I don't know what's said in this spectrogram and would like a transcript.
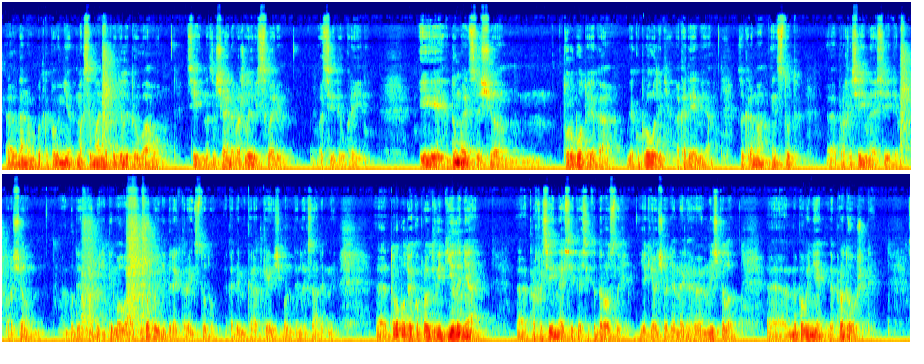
в даному випадку повинні максимально приділити увагу цій надзвичайно важливій сфері освіти України. І думається, що ту роботу, яка, яку проводить академія, зокрема інститут е, професійної освіти, про що буде, мабуть, йти мова у доповіді директора інституту академіка Радкевич Валентини Олександрівни, Е, ту роботу, яку проводить відділення е, професійної освіти, освіти дорослих, яке очолює Неля Героїв Ничкало, ми повинні продовжити.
